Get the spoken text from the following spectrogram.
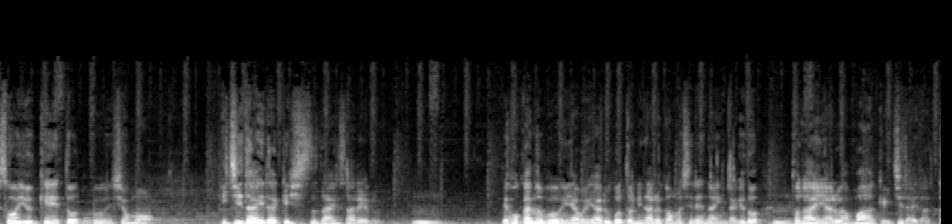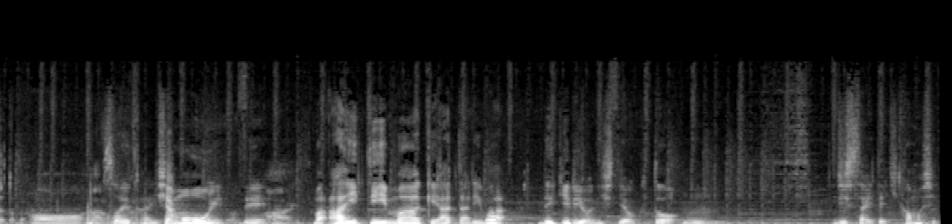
そういう系統の文書も1台だけ出題される、うん、で他の分野をやることになるかもしれないんだけど、うん、トライアルはマーケ1台だったと。かそういう会社も多いので、はい、まあ、IT マーケあたりはできるようにしておくと、うん、実際的かもしれ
